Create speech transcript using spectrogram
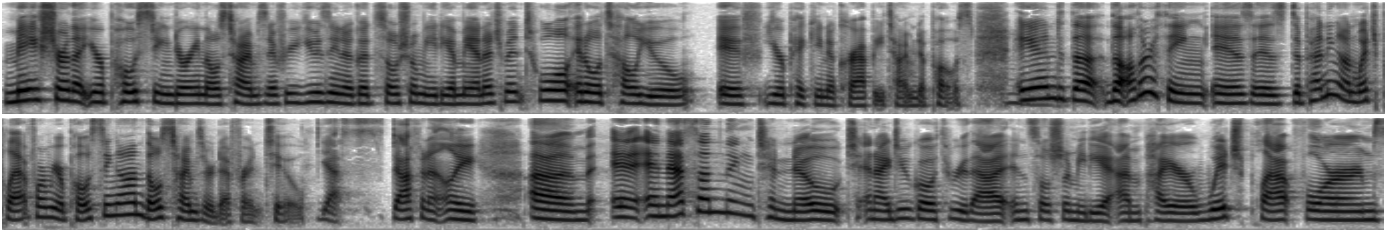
make sure that you're posting during those times. And if you're using a good social media management tool, it'll tell you if you're picking a crappy time to post. Mm-hmm. And the the other thing is is depending on which platform you're posting on, those times are different too. Yes, definitely. Um, and, and that's something to note. And I do go through that in social media empire. Which platforms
